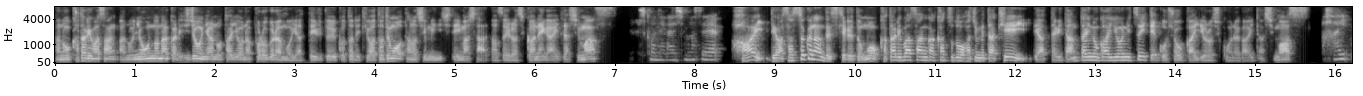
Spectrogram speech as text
あの、語り場さん、あの、日本の中で非常にあの、多様なプログラムをやっているということで、今日はとても楽しみにしていました。どうぞよろしくお願いいたします。よろしくお願いします。はい。では早速なんですけれども、語り場さんが活動を始めた経緯であったり、団体の概要についてご紹介よろしくお願いいたします。はい。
